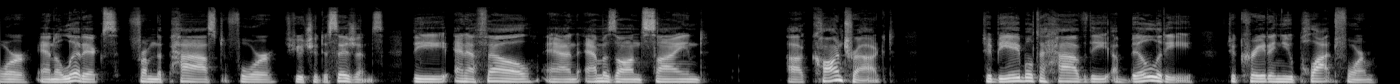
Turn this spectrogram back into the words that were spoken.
or analytics from the past for future decisions. The NFL and Amazon signed a contract to be able to have the ability to create a new platform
